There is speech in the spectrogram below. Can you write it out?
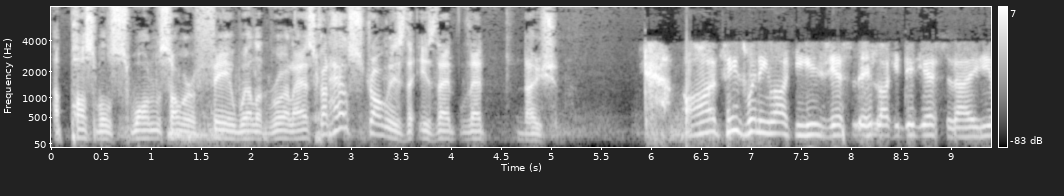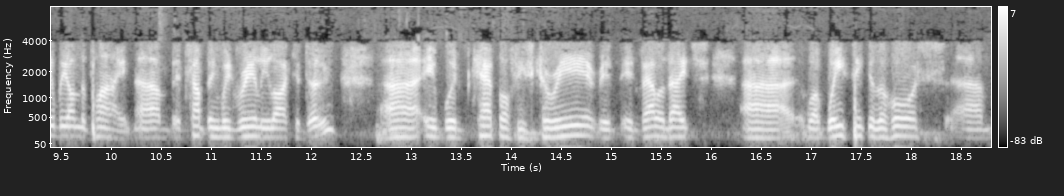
a possible swan song or a farewell at Royal Ascot. How strong is that? Is that that notion? Oh, if he's winning like he is yesterday, like he did yesterday, he'll be on the plane. Um, it's something we'd really like to do. Uh, it would cap off his career. It, it validates uh, what we think of the horse um,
